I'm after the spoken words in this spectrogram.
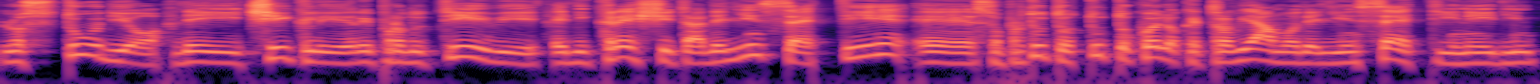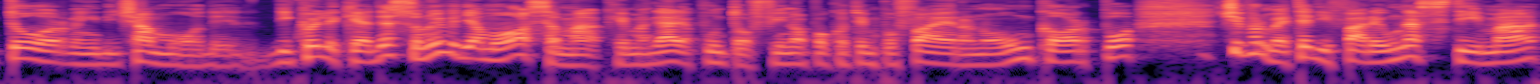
lo studio dei cicli riproduttivi e di crescita degli insetti e soprattutto tutto quello che troviamo degli insetti nei dintorni, diciamo, de- di quelle che adesso noi vediamo ossa, ma che magari appunto fino a poco tempo fa erano un corpo, ci permette di fare una stima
